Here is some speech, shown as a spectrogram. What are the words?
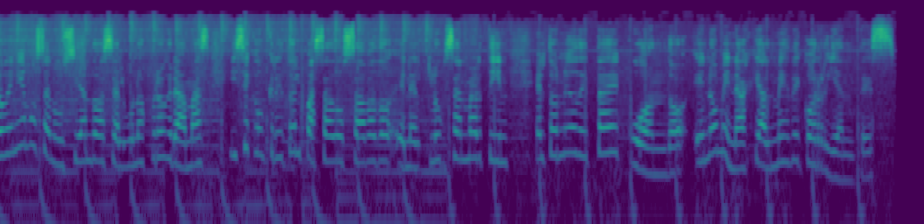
Lo veníamos anunciando hace algunos programas y se concretó el pasado sábado en el Club San Martín el torneo de Taekwondo en homenaje al mes de Corrientes.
